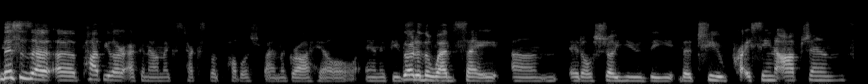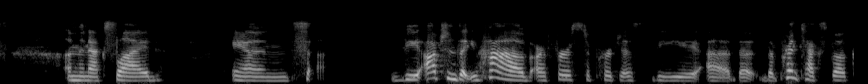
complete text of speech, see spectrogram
this is a, a popular economics textbook published by McGraw-Hill. And if you go to the website, um, it'll show you the, the two pricing options on the next slide. And the options that you have are first to purchase the, uh, the, the print textbook,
